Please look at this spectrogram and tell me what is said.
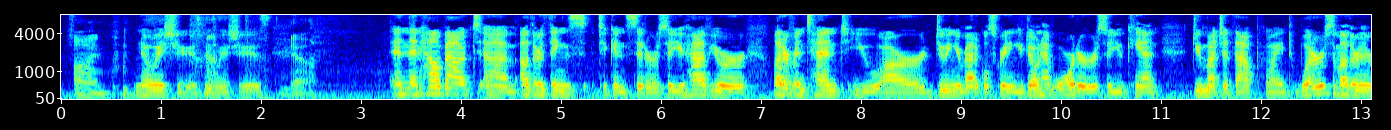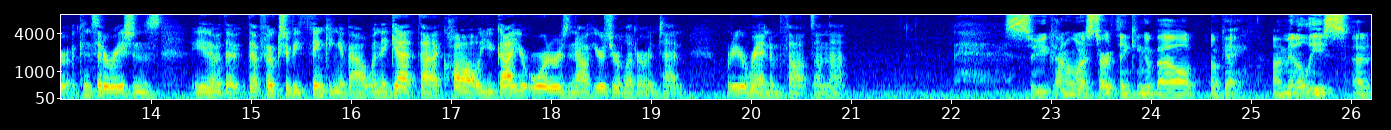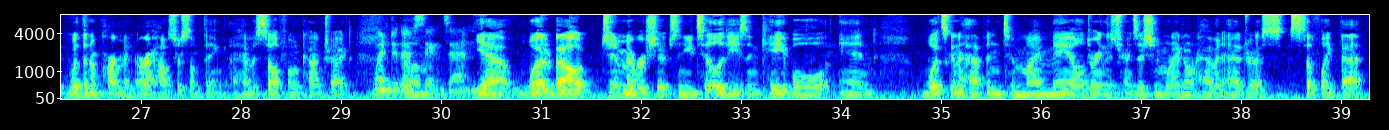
fine." No issues, no issues. yeah. And then how about um, other things to consider? So you have your letter of intent, you are doing your medical screening, you don't have orders, so you can't do much at that point. What are some other considerations, you know, that, that folks should be thinking about when they get that call? You got your orders, and now here's your letter of intent. What are your random thoughts on that? So you kind of want to start thinking about, okay, I'm in a lease at, with an apartment or a house or something. I have a cell phone contract. When do those Um, things end? Yeah. What about gym memberships and utilities and cable and what's going to happen to my mail during the transition when I don't have an address? Stuff like that.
